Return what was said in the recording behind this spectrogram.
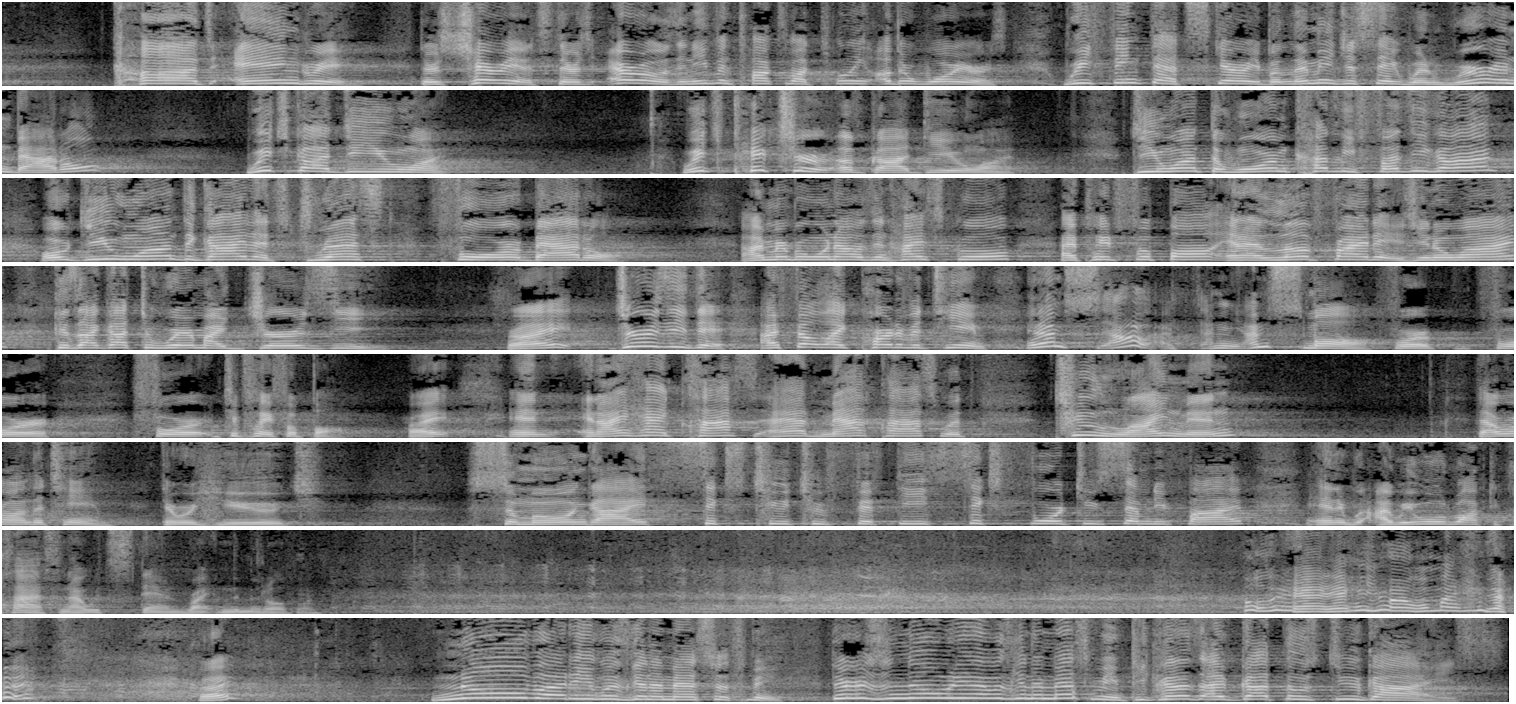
God's angry. There's chariots, there's arrows, and even talks about killing other warriors. We think that's scary, but let me just say, when we're in battle, which God do you want? Which picture of God do you want? Do you want the warm, cuddly, fuzzy God? Or do you want the guy that's dressed for battle? I remember when I was in high school, I played football and I loved Fridays. You know why? Because I got to wear my jersey. Right? Jersey day. I felt like part of a team. And I'm, I mean, I'm small for, for, for, to play football. Right? And, and I had class, I had math class with two linemen that were on the team. They were huge. Samoan guy, 6'2, 250, 6'4, 275. And we would walk to class and I would stand right in the middle of them. hold your hand. Hey, you want to hold my hand? right? Nobody was going to mess with me. There's nobody that was going to mess with me because I've got those two guys.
